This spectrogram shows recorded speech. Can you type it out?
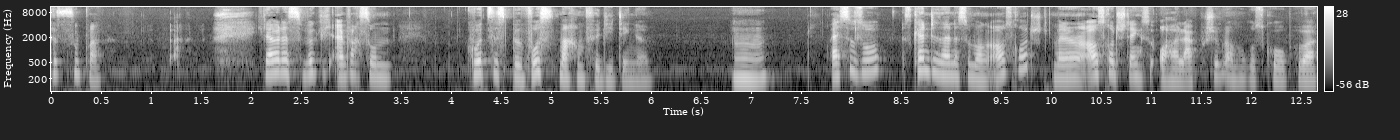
Das ist super. Ich glaube, das ist wirklich einfach so ein kurzes Bewusstmachen für die Dinge. Mhm. Weißt du so, es könnte sein, dass du morgen ausrutscht. Wenn du dann ausrutscht, denkst du, oh, lag bestimmt am Horoskop. Aber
